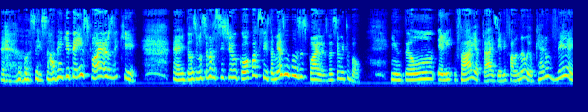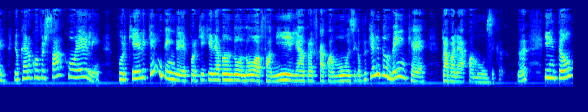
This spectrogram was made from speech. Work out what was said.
Vocês sabem que tem spoilers aqui. É, então, se você não assistiu o Coco, assista, mesmo com os spoilers, vai ser muito bom. Então, ele vai atrás, ele fala: Não, eu quero ver, eu quero conversar com ele, porque ele quer entender por que, que ele abandonou a família para ficar com a música, porque ele também quer trabalhar com a música. Né? E então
